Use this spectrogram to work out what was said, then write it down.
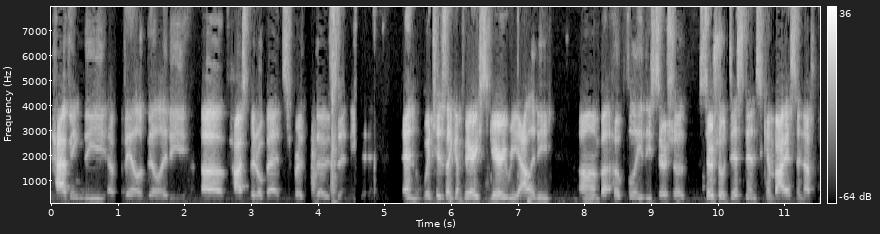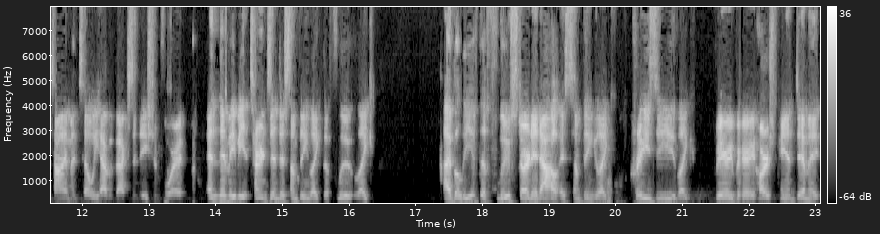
having the availability of hospital beds for those that need it, and which is like a very scary reality. Um, but hopefully, the social social distance can buy us enough time until we have a vaccination for it, and then maybe it turns into something like the flu. Like, I believe the flu started out as something like crazy, like very very harsh pandemic,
